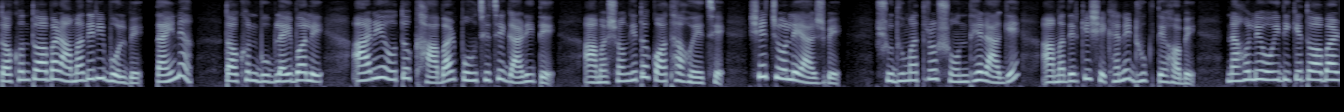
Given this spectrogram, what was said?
তখন তো আবার আমাদেরই বলবে, তাই না? তখন বুবলাই বলে, আরে, ও তো খাবার পৌঁছেছে গাড়িতে। আমার সঙ্গে তো কথা হয়েছে, সে চলে আসবে। শুধুমাত্র সন্ধ্যের আগে আমাদেরকে সেখানে ঢুকতে হবে। না হলে ওই দিকে তো আবার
